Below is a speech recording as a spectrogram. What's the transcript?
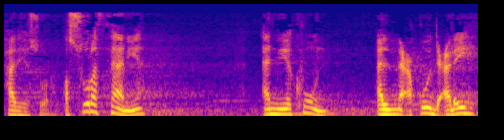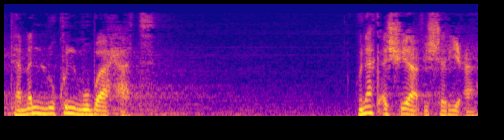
هذه الصورة. الصورة الثانية أن يكون المعقود عليه تملك المباحات. هناك أشياء في الشريعة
